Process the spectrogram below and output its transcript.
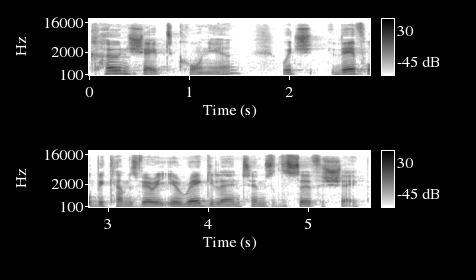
cone shaped cornea, which therefore becomes very irregular in terms of the surface shape.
